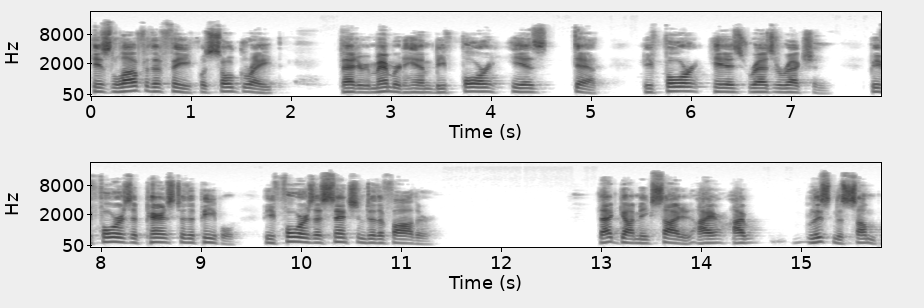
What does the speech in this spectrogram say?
His love for the thief was so great that he remembered him before his death before his resurrection, before his appearance to the people, before his ascension to the Father. That got me excited. I, I listened to some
